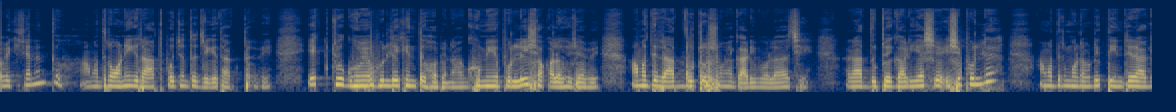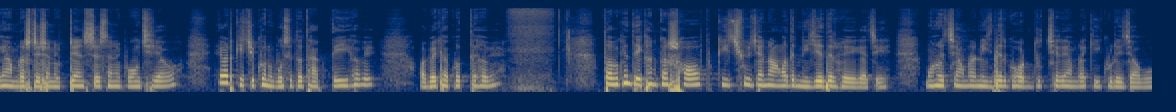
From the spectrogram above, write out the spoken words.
তবে কি জানেন তো? আমাদের অনেক রাত পর্যন্ত জেগে থাকতে হবে। একটু ঘুমিয়ে পড়লে কিন্তু হবে না। ঘুমিয়ে পড়লেই সকাল হয়ে যাবে। আমাদের রাত দুটোর সময় গাড়ি বলা আছে। রাত দুটোয় গাড়ি আসে, এসে পড়লে আমাদের মোটামুটি তিনটের আগে আমরা স্টেশনে, ট্রেন স্টেশনে পৌঁছে যাব। এবার কিছুক্ষণ বসে তো থাকতেই হবে। অপেক্ষা করতে হবে। তবে কিন্তু এখানকার সব কিছু যেন আমাদের নিজেদের হয়ে গেছে। মনে হচ্ছে আমরা নিজেদের ঘর দূর ছেড়ে আমরা কী করে যাব?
